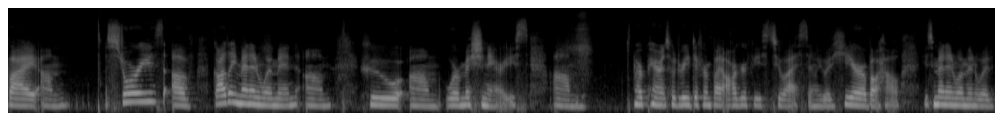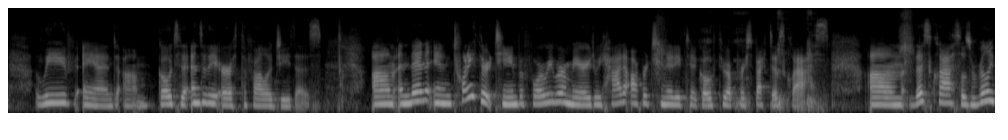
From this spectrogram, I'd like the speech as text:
by um, stories of godly men and women um, who um, were missionaries our parents would read different biographies to us, and we would hear about how these men and women would leave and um, go to the ends of the earth to follow Jesus. Um, and then in 2013, before we were married, we had an opportunity to go through a perspectives class. Um, this class was really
